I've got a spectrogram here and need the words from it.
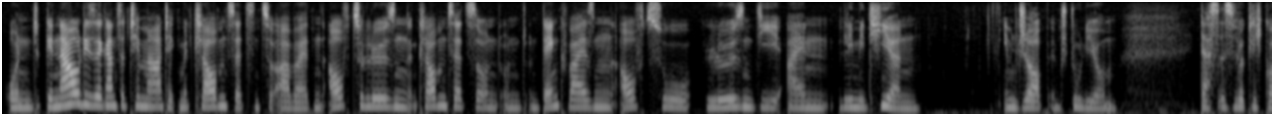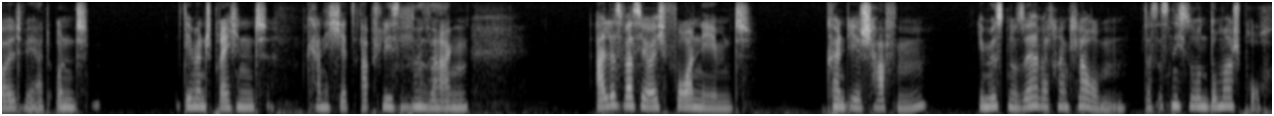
Und genau diese ganze Thematik mit Glaubenssätzen zu arbeiten, aufzulösen, Glaubenssätze und, und, und Denkweisen aufzulösen, die einen limitieren im Job, im Studium, das ist wirklich Gold wert. Und dementsprechend kann ich jetzt abschließend nur sagen, alles, was ihr euch vornehmt, könnt ihr schaffen. Ihr müsst nur selber dran glauben. Das ist nicht so ein dummer Spruch.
